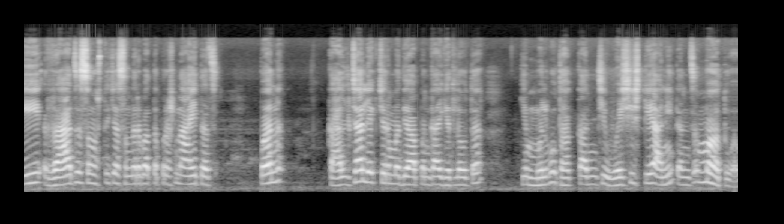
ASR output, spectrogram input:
की राजसंस्थेच्या संदर्भात तर प्रश्न आहेतच पण कालच्या लेक्चरमध्ये आपण काय घेतलं होतं की मूलभूत हक्कांची वैशिष्ट्ये आणि त्यांचं महत्त्व.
